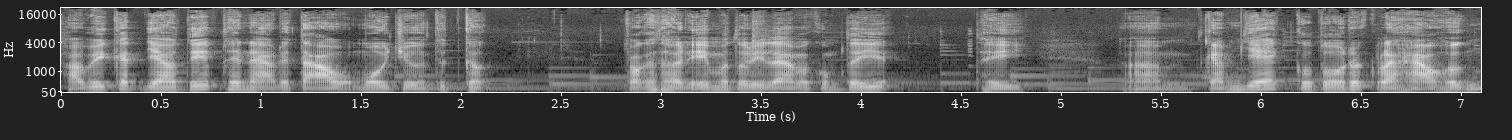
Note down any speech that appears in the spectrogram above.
họ biết cách giao tiếp thế nào để tạo một môi trường tích cực. Và cái thời điểm mà tôi đi làm ở công ty ấy, thì uh, cảm giác của tôi rất là hào hứng.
